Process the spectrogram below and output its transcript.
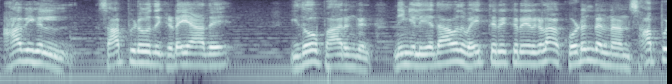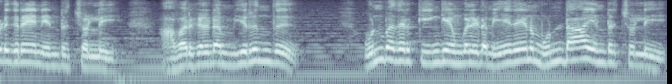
ஆவிகள் சாப்பிடுவது கிடையாதே. இதோ பாருங்கள் நீங்கள் ஏதாவது வைத்திருக்கிறீர்களா? கொடுங்கள் நான் சாப்பிடுகிறேன் என்று சொல்லி அவர்களிடம் இருந்து உண்பதற்கு இங்கே உங்களிடம் ஏதேனும் உண்டா? என்று சொல்லி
